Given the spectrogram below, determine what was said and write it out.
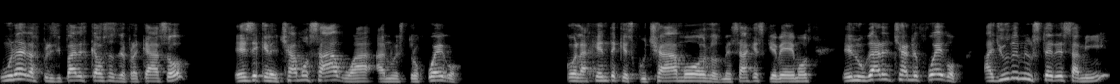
una de las principales causas de fracaso es de que le echamos agua a nuestro fuego con la gente que escuchamos, los mensajes que vemos, en lugar de echarle fuego. Ayúdenme ustedes a mí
